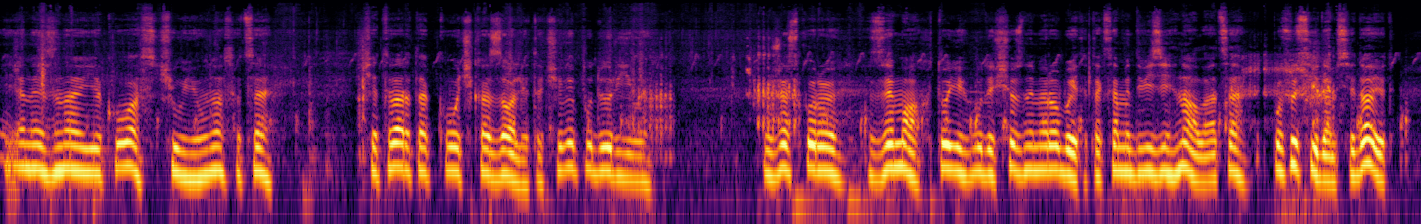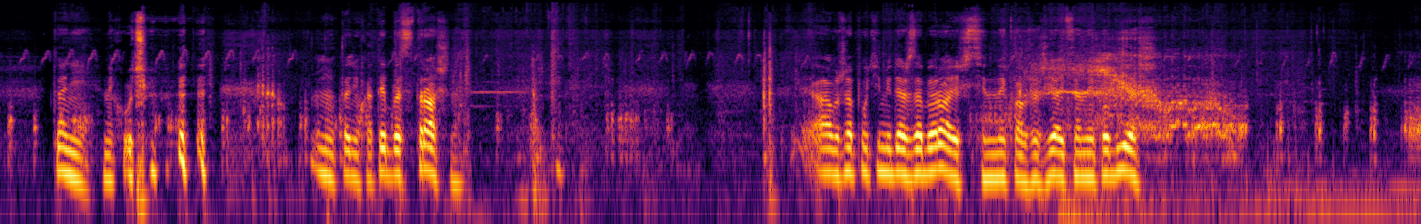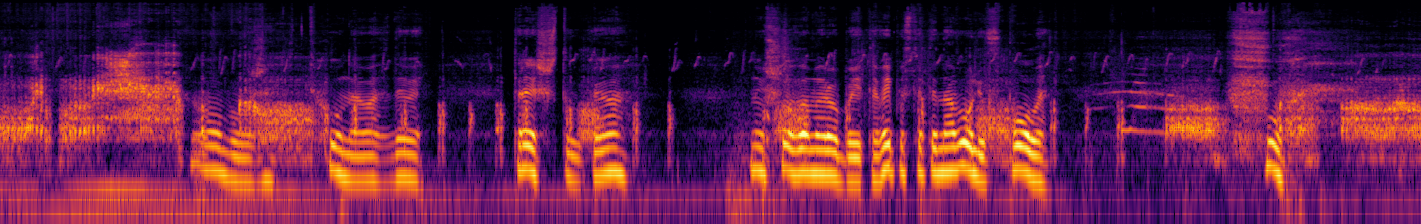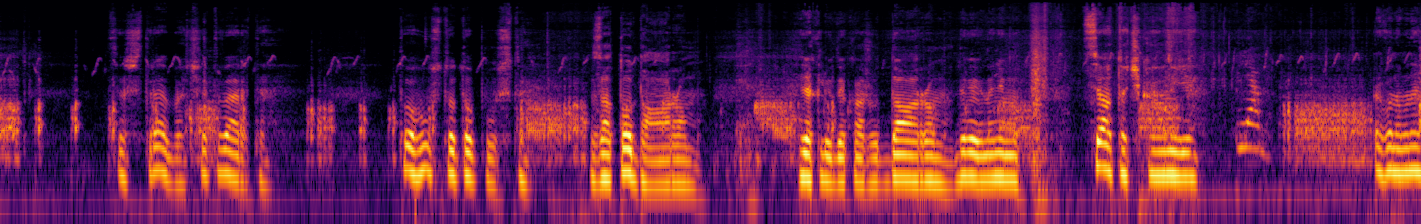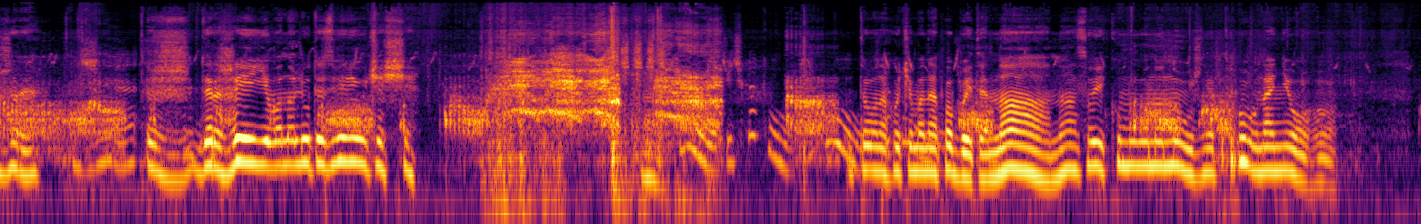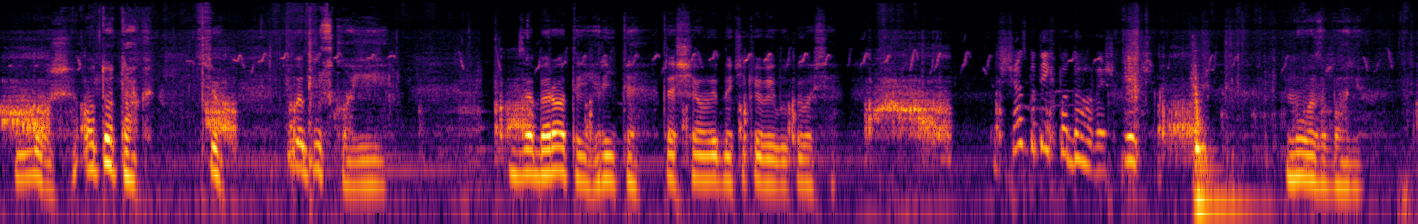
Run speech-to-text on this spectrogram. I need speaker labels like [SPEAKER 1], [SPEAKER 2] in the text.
[SPEAKER 1] Я не знаю, як у вас чую. У нас оце четверта кочка заліта. Чи ви подуріли? Уже скоро зима. Хто їх буде, що з ними робити? Так само дві зігнали, а це по сусідам сідають. Та ні, не хочу. Ну, Танюха, ти безстрашна. А вже потім ідеш забираєш сінника, вже ж яйця не поб'єш. О боже, тху на вас, диви. Три штуки, а. Ну і що з вами робити? Випустити на волю в поле. Фух. Це ж треба, четверте. То густо, то пусто. Зато даром. Як люди кажуть, даром. Диви, на ньому цяточка є.
[SPEAKER 2] Плям.
[SPEAKER 1] Вона мене жре.
[SPEAKER 3] Жире.
[SPEAKER 1] Ж, держи її, воно люте звірюче ще.
[SPEAKER 3] Кучечка, куча, куча.
[SPEAKER 1] То вона хоче мене побити. На, назви, кому воно нужне. Тьфу на нього. Боже, ото так. Все, випускай її. Забирати і грійте. Те ще видно тільки вилупилося.
[SPEAKER 3] Щас би ти їх подавиш.
[SPEAKER 1] Ну вас в баню.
